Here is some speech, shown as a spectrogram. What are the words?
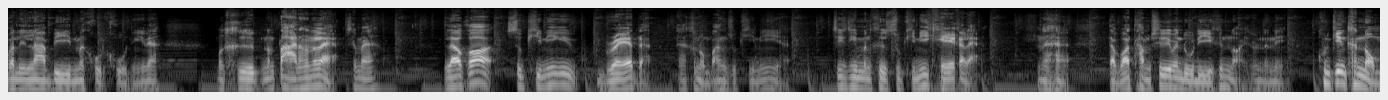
vanilla bean มาขูดขูดอย่างนี้นะมันคือน้ำตาลทั้งนั้นแหละใช่ไหมแล้วก็ zucchini bread อะขนมปังซูกินี่อะจริงๆมันคือ zucchini cake อะแหละนะฮะแต่ว่าทำชื่อมันดูดีขึ้นหน่อยเท่านั้นเองคุณกินขนม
